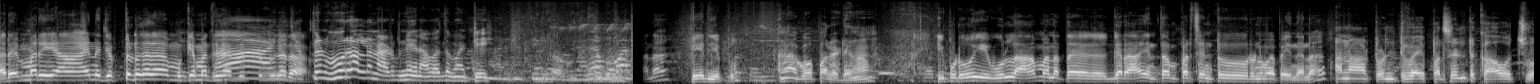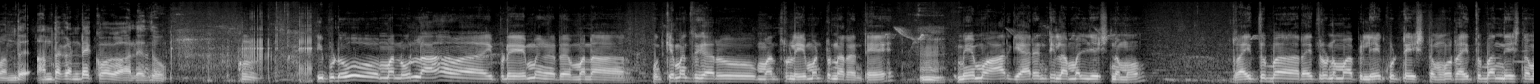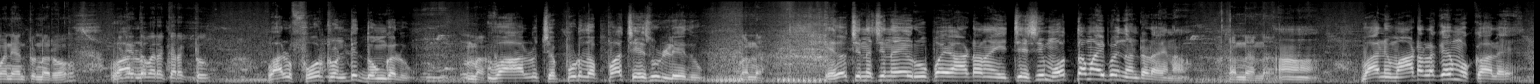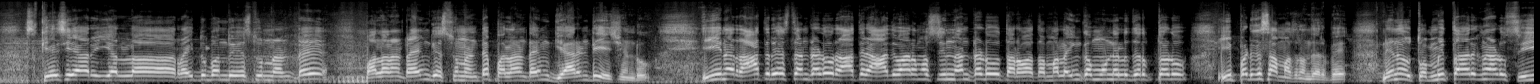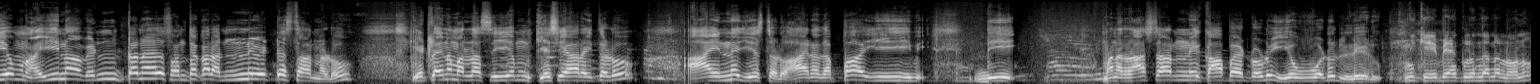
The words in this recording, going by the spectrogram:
అరే మరి ఆయన చెప్తుండు కదా ముఖ్యమంత్రి గారు చెప్తుండు కదా. చెప్తుండు ఊరల్లో అడుగు నేను అబద్ధం అంటే. అన్నా పేరు చెప్పు. నా గోపాలరెడ్డినా ఇప్పుడు ఈ ఊళ్ళో మన దగ్గర ఎంత పర్సెంట్ రుణమైపోయిందన్నా? అన్న ట్వంటీ ఫైవ్ పర్సెంట్ కావచ్చు అంతే. అంతకంటే ఎక్కువ కాలేదు. ఇప్పుడు మన ఊళ్ళో ఇప్పుడు ఏమైనా మన ముఖ్యమంత్రి గారు మంత్రులు ఏమంటున్నారంటే మేము ఆరు గ్యారంటీలు అమలు చేసినాము. రైతు బ రైతు రుణమాఫీ లేకుట్టేసినాము రైతు బంద్ వేసినామని అంటున్నారు. వాళ్ళు- ఎంతవరకు కరెక్ట్? వాళ్ళు ఫోర్ ట్వంటీ దొంగలు. వాళ్ళు చెప్పుడు తప్ప చేసుడు లేదు. అన్న. ఏదో చిన్న చిన్న రూపాయి ఆటన ఇచ్చేసి మొత్తం అయిపోయింది అంటాడు ఆయన. వాని మాటలకే మొక్కాలి. కేసీఆర్ ఇవాళ రైతు బంధు వేస్తుండంటే పలానా టైంకి వేస్తుండంటే పలానా టైం గ్యారంటీ చేసిండు. ఈయన రాత్రి వేస్తుంటాడు రాత్రి ఆదివారం వస్తుంది అంటాడు తర్వాత మళ్ళీ ఇంకా మూడు నెలలు జరుపుతాడు. ఇప్పటికి సంవత్సరం జరిపే. నేను తొమ్మిది తారీఖు నాడు సీఎం అయిన వెంటనే సంతకాలు అన్నీ పెట్టేస్తా అన్నాడు. ఎట్లయినా మళ్ళీ సీఎం కేసీఆర్ అవుతాడు ఆయన్నే చేస్తాడు. ఆయన తప్ప ఈ ది మన రాష్ట్రాన్ని కాపాడేటోడు ఎవ్వడు లేడు. నీకు ఏ బ్యాంకులు ఉందన్న లోను?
